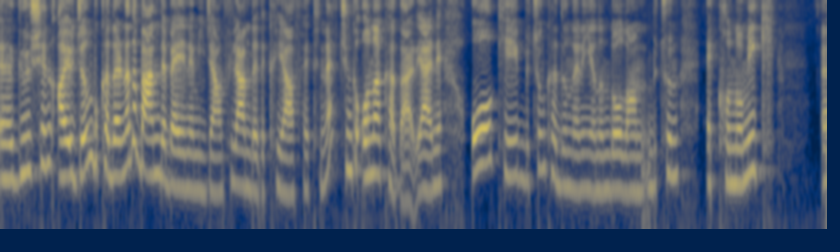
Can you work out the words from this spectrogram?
E, Gülşen'in ay bu kadarına da ben de beğenemeyeceğim filan dedi kıyafetine. Çünkü ona kadar yani o ki bütün kadınların yanında olan bütün ekonomik e,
